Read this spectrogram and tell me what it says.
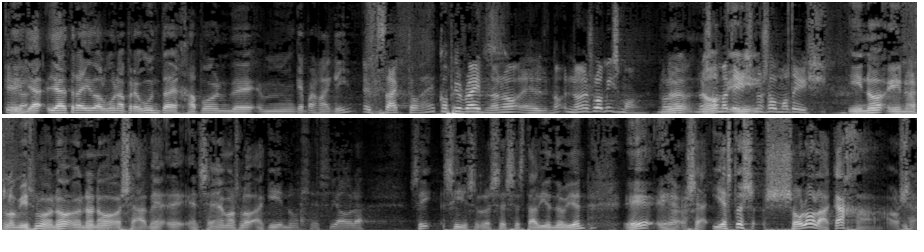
que ya, ya ha traído alguna pregunta de Japón de mm, ¿qué pasa aquí? Exacto. Eh, copyright, no, no, el- no, no es lo mismo. No, No, no, es el mateix, y- no es el mateix. Y no, y no es lo mismo, no, no, no, o sea, eh, enseñémoslo aquí, no sé si ahora, sí, sí, se, lo- se, está viendo bien, eh, eh, o sea, y esto es solo la caja, o sea,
